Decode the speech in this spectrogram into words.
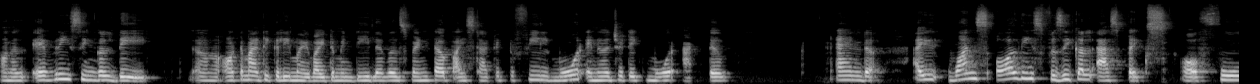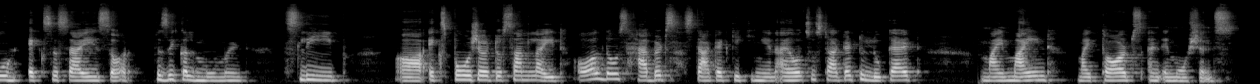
on a every single day uh, automatically my vitamin d levels went up. I started to feel more energetic more active. And i once all these physical aspects of food exercise or physical movement sleep uh, exposure to sunlight, all those habits started kicking in. I also started to look at my mind, my thoughts, and emotions.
